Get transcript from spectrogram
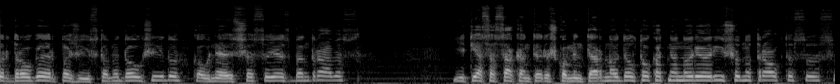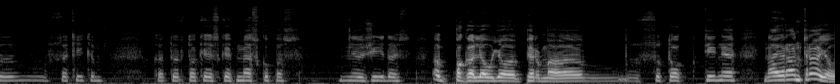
ir draugai ir pažįstami daug žydų, Kaune jis čia su jais bendravęs. Jį tiesą sakant ir iš kominterno dėl to, kad nenorėjo ryšio nutraukti su, su sakykim, kad ir tokiais kaip Meskupas žydais. Pagaliau jo pirma sutoktinė, na ir antra jau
